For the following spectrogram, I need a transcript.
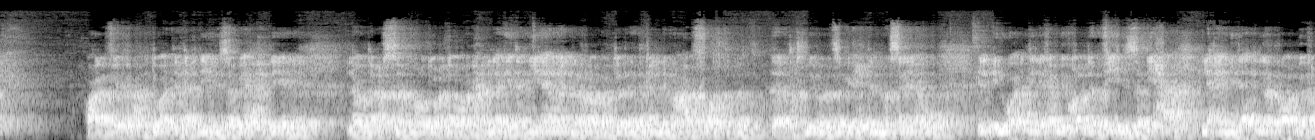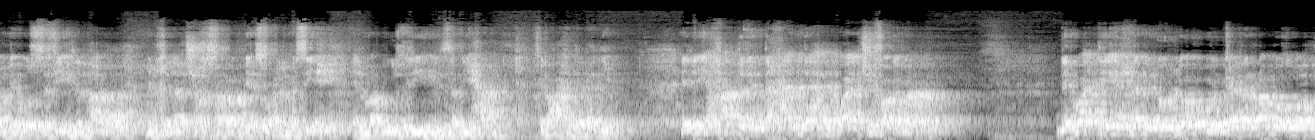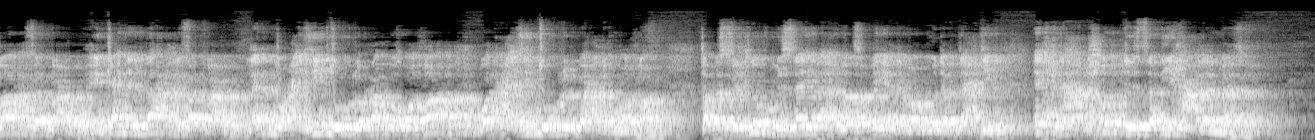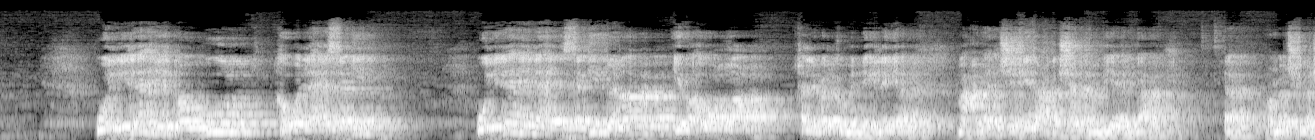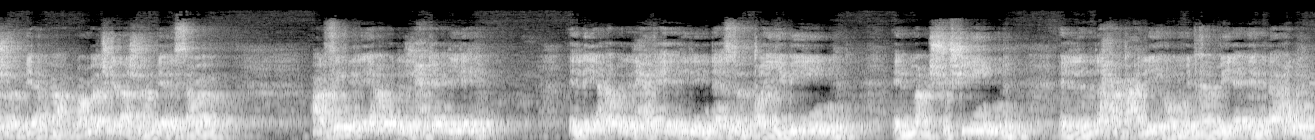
وعلى فكرة عند وقت تقديم الذبائح ديت لو درسنا الموضوع ده هنلاقي دانيال الرب ابتدى يتكلم معاه في وقت تقديم ذبيحة المساء الوقت اللي كان بيقدم فيه الذبيحة لأن ده اللي الرب كان بيبص فيه للأرض من خلال شخص الرب يسوع المسيح المرموز ليه بالذبيحه في العهد القديم. اللي حط الامتحان ده وقال شوفوا يا جماعة دلوقتي إحنا بنقول لكم إن كان الرب هو الله فاتبعوه إن كان البعل علشان أنبياء البعل لا ما عملش كده عشان أنبياء البعل ما عملش كده عشان أنبياء السواد عارفين ليه عمل الحكاية دي ليه؟ ليه عمل الحكاية دي للناس الطيبين المغشوشين اللي اتضحك عليهم من أنبياء البعل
